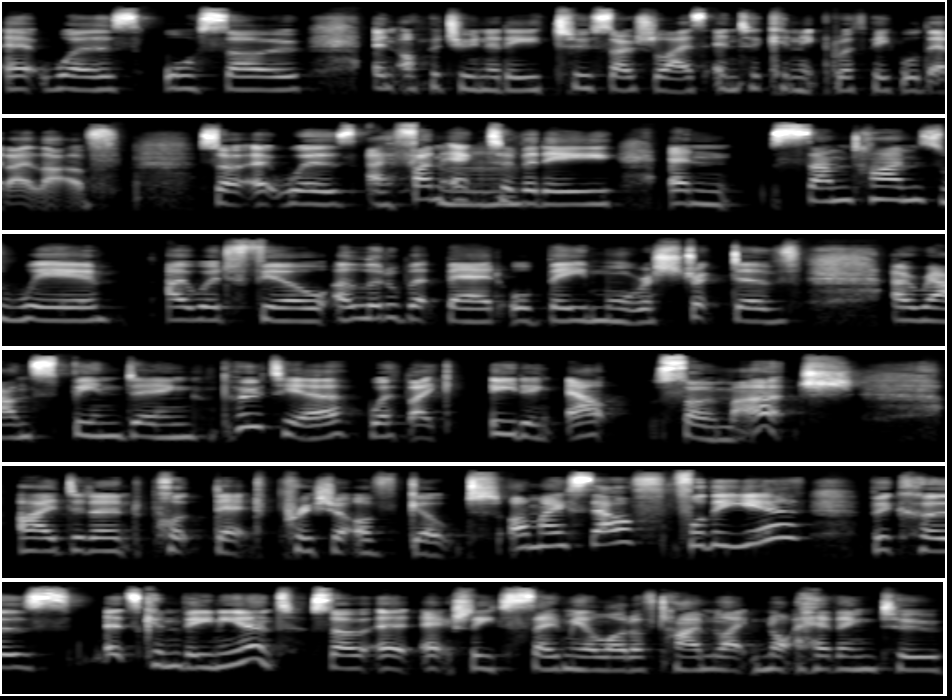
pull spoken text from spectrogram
it was also an opportunity to socialize and to connect with people that I love. So it was a fun Mhm. activity. And sometimes where I would feel a little bit bad or be more restrictive around spending pūtea with like eating out so much. I didn't put that pressure of guilt on myself for the year because it's convenient. So it actually saved me a lot of time, like not having to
